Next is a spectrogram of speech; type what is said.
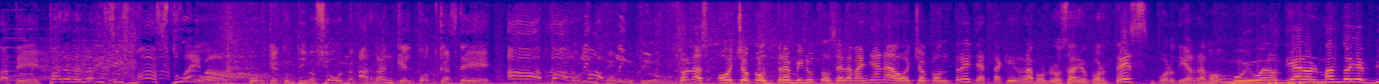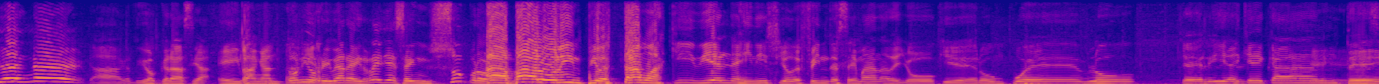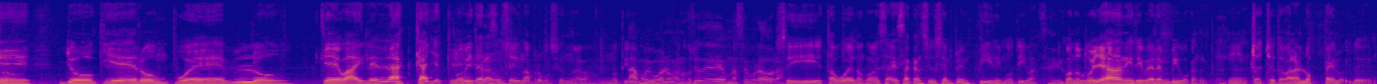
prepárate para el análisis más duro, porque a continuación arranca el podcast de A Palo Limpio. Limpio. Son las 8 con 3 minutos de la mañana, 8 con 3. Ya está aquí Ramón Rosario Cortés. Buenos días, Ramón. Muy buenos días, Normando, hoy es viernes. Ah, Dios gracias. E Iván Antonio Rivera y Reyes en su programa. A palo limpio, estamos aquí viernes, inicio de fin de semana de Yo quiero un pueblo que ría y que cante. Yo quiero un pueblo que baile en las calles. ¿Tú no viste el anuncio? Hay una promoción nueva. un Está muy bueno, un anuncio de una aseguradora. Sí, está bueno. Con esa, esa canción siempre inspira y motiva. y cuando tú oyes a Dani Rivera en vivo, muchacho, te van a dar los pelos. y te-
